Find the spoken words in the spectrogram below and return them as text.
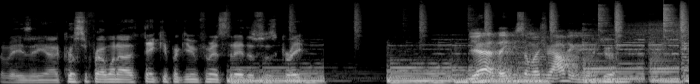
Amazing. Uh, Christopher, I want to thank you for giving me a few minutes today. This was great. Yeah, thank you so much for having me.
